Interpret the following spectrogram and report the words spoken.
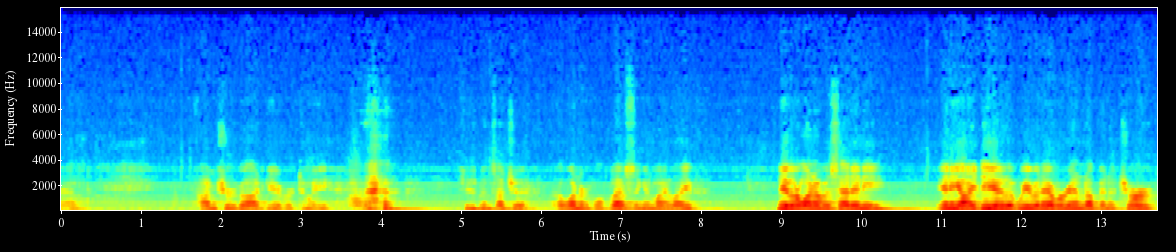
and I'm sure God gave her to me. She's been such a, a wonderful blessing in my life. Neither one of us had any any idea that we would ever end up in a church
